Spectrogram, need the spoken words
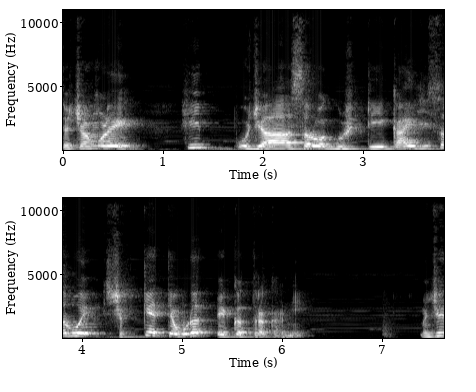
त्याच्यामुळे ही पूजा सर्व गोष्टी काय जी सर्व शक्य आहे तेवढं एकत्र करणे. म्हणजे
